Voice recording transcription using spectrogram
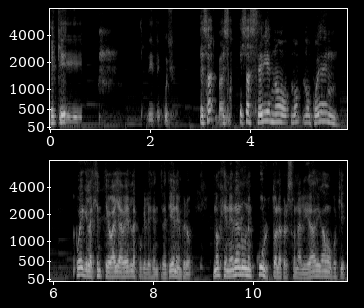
Es que. te escucho. Esa, esas series no, no, no, pueden. Puede que la gente vaya a verlas porque les entretienen, pero no generan un culto a la personalidad, digamos, porque.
